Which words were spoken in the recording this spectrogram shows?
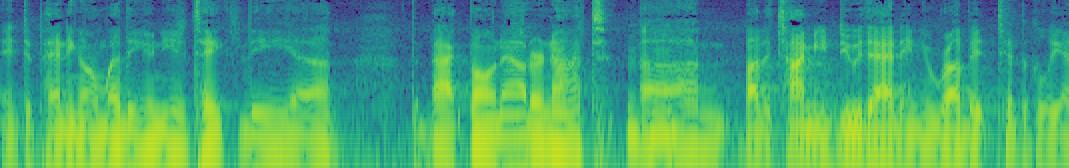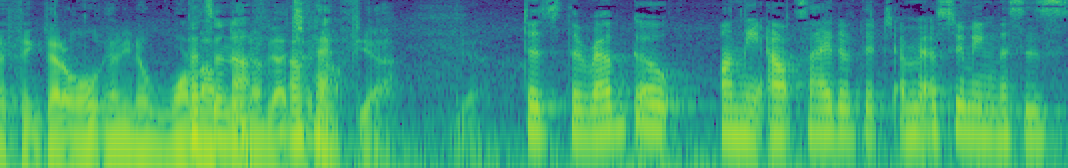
and depending on whether you need to take the uh, the backbone out or not, Mm-hmm. um, by the time you do that and you rub it, typically, I think that'll uh, you know warm That's up. enough. Enough. That's Okay. enough. Yeah. Yeah. Does the rub go on the outside of the? I'm assuming this is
